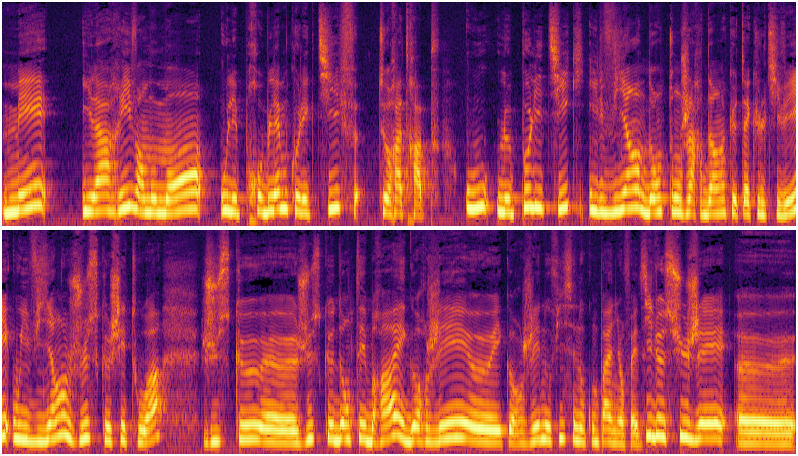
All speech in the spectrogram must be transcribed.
mais il arrive un moment où les problèmes collectifs te rattrapent, où le politique, il vient dans ton jardin que tu as cultivé, où il vient jusque chez toi, jusque, euh, dans tes bras, égorger, euh, égorger nos fils et nos compagnes en fait. Si le sujet euh,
